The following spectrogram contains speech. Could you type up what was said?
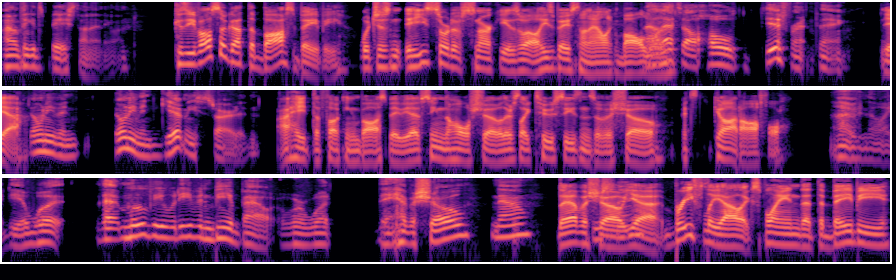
I don't think it's based on anyone. Because you've also got the boss baby, which is he's sort of snarky as well. He's based on Alec Baldwin. Now that's a whole different thing. yeah, Don't even don't even get me started. I hate the fucking boss baby. I've seen the whole show. There's like two seasons of a show. It's god awful. I have no idea what that movie would even be about or what they have a show now. They have a show, yeah. Briefly, I'll explain that the baby,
